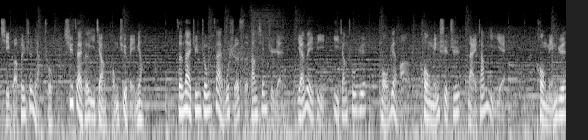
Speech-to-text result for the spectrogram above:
岂可分身两处？须再得一将同去为妙。怎奈军中再无舍死当先之人？言未毕，一将出曰：“某愿往。”孔明视之，乃张翼也。孔明曰：“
